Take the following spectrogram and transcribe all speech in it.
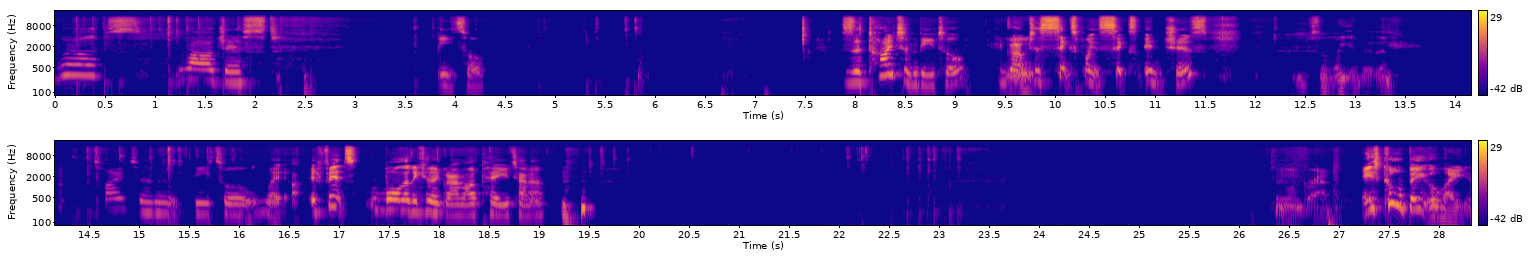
World's largest beetle. This is a Titan beetle. It can grow up to 6.6 inches. What's the weight of it then? Titan beetle. Wait, if it's more than a kilogram, I'll pay you tenner. Twenty-one gram. It's called beetle weight.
